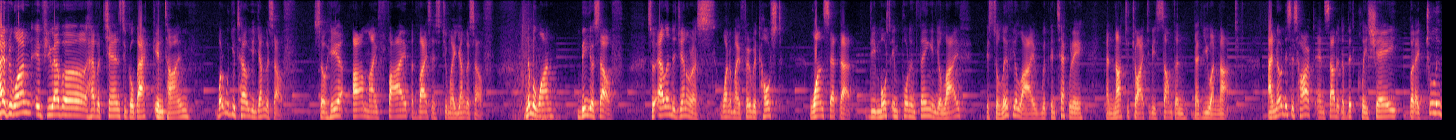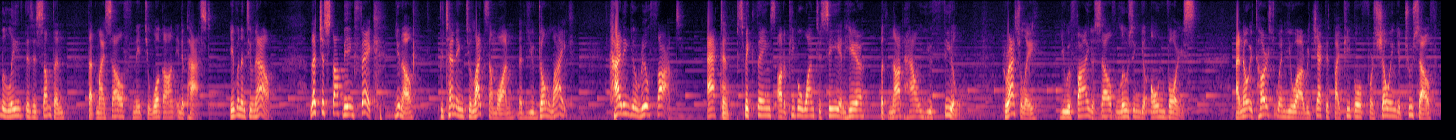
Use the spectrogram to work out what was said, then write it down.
Hi everyone, if you ever have a chance to go back in time, what would you tell your younger self? So here are my five advices to my younger self. Number one, be yourself. So Ellen DeGeneres, one of my favorite hosts, once said that the most important thing in your life is to live your life with integrity and not to try to be something that you are not. I know this is hard and sounded a bit cliche, but I truly believe this is something that myself need to work on in the past, even until now. Let's just stop being fake, you know, pretending to like someone that you don't like, hiding your real thought, act and speak things other people want to see and hear, but not how you feel. Gradually, you will find yourself losing your own voice. I know it hurts when you are rejected by people for showing your true self,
